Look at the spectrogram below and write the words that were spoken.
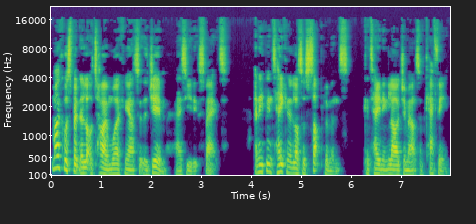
Michael spent a lot of time working out at the gym, as you'd expect, and he'd been taking a lot of supplements containing large amounts of caffeine.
